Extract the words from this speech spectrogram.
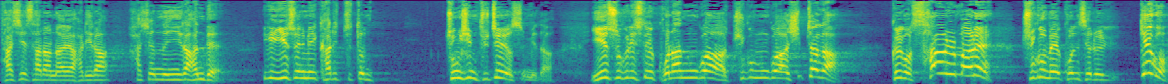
다시 살아나야 하리라 하셨느니라 한데 이게 예수님이 가르쳤던 중심 주제였습니다. 예수 그리스도의 고난과 죽음과 십자가 그리고 사흘 만에 죽음의 권세를 깨고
